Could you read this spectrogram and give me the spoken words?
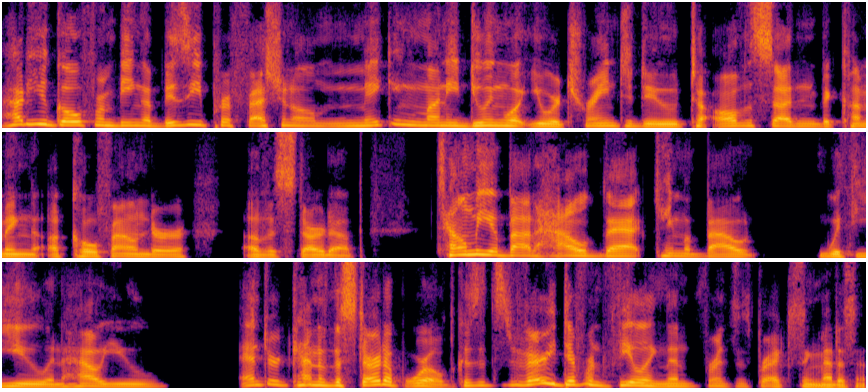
How do you go from being a busy professional, making money doing what you were trained to do, to all of a sudden becoming a co-founder of a startup? Tell me about how that came about with you and how you entered kind of the startup world because it's a very different feeling than, for instance, practicing medicine.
